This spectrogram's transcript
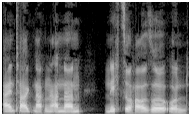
ein Tag nach dem anderen nicht zu Hause und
